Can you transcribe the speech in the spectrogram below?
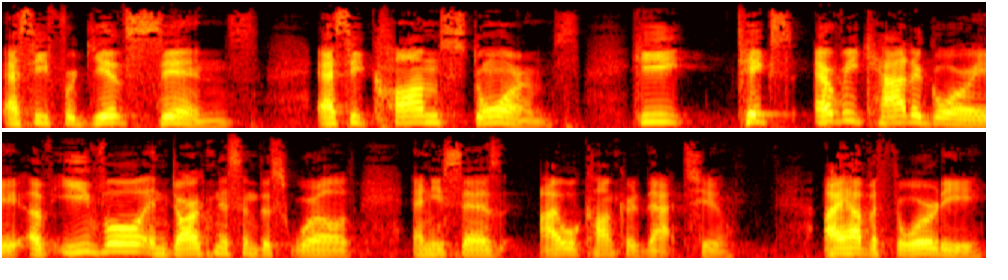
as he forgives sins, as he calms storms. He takes every category of evil and darkness in this world and he says, I will conquer that too. I have authority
